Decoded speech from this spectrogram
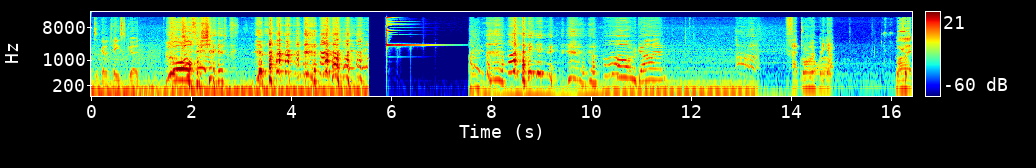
This is gonna taste good. Oh shit! oh god! What do you got? Alright,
